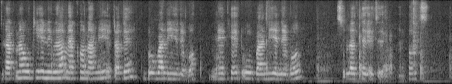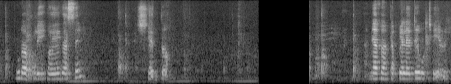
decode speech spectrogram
ঢাকনা উঠিয়ে নিলাম। এখন আমি এটাকে ডো বানিয়ে নেব। মেখে ডো বানিয়ে নেব। চুলা থেকে যে এখন পুরোপুরি হয়ে গেছে, সেদ্ধ। আমি এখন একটা প্লেটে উঠিয়ে নেব।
